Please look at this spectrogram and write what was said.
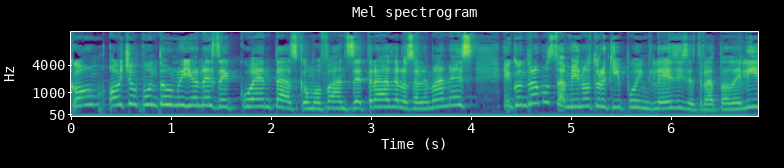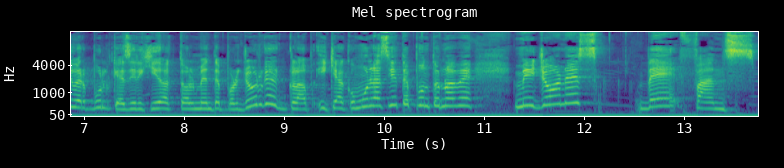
Con 8.1 millones de cuentas como fans detrás de los alemanes, encontramos también otro equipo inglés y se trata de Liverpool, que es dirigido actualmente por Jürgen Klopp y que acumula 7.9 millones de fans.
